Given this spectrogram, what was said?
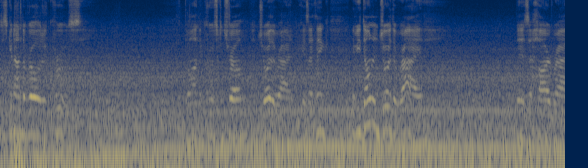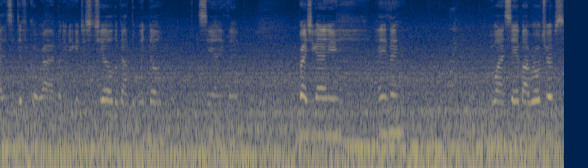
Just get on the road and cruise. Go on the cruise control, enjoy the ride. Because I think if you don't enjoy the ride, then it's a hard ride, it's a difficult ride. But if you can just chill, look out the window, and see anything. Bryce, you got any anything What? you want to say about road trips?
